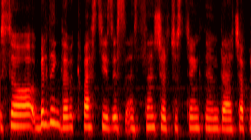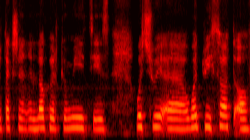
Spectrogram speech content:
So building the capacities is essential to strengthen the child protection in local communities, which we uh, what we thought of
